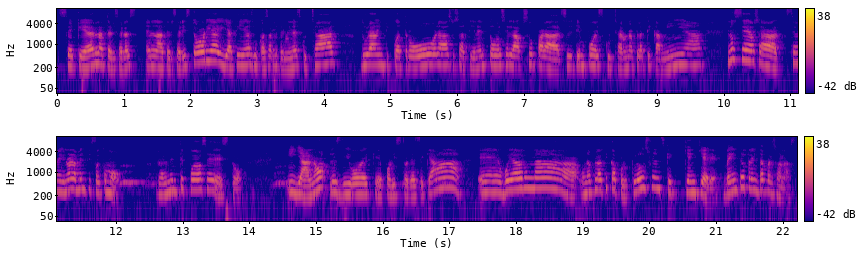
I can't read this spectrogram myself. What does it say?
se queda en la tercera, en la tercera historia y ya que llega a su casa me termina de escuchar, dura 24 horas, o sea, tienen todo ese lapso para darse el tiempo de escuchar una plática mía, no sé, o sea, se me vino a la mente y fue como, ¿realmente puedo hacer esto? Y ya no, les digo de que por historias de que, ah, eh, voy a dar una, una plática por Close Friends, que quien quiere, 20 o 30 personas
